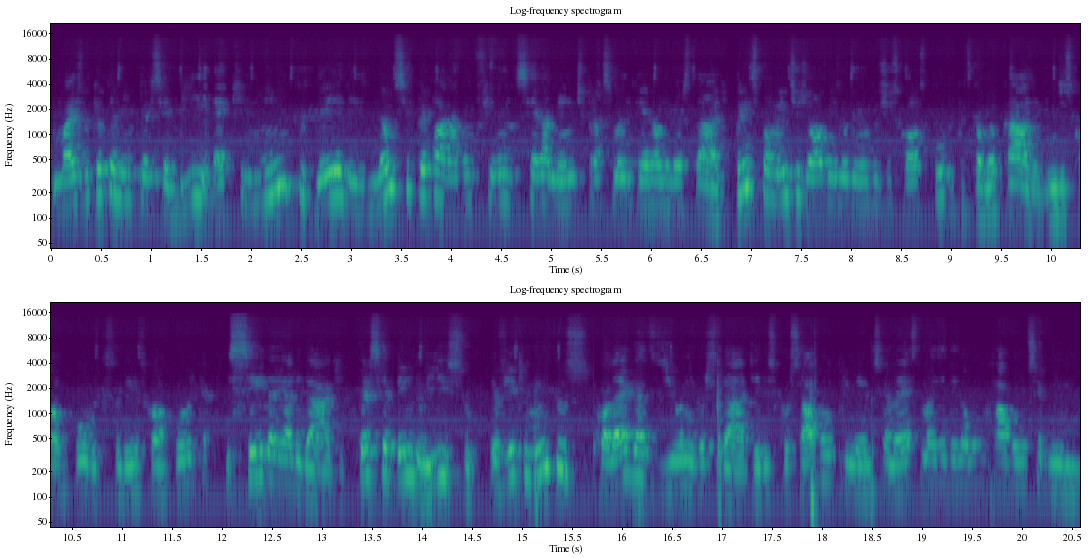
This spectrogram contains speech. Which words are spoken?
mas o que eu também percebi é que muitos deles não se preparavam financeiramente para se manter na universidade, principalmente jovens oriundos de escolas públicas, que é o meu caso, eu vim de escola pública, estudei em escola pública e sei da realidade. Percebendo isso, eu via que muitos colegas de universidade, eles cursavam o primeiro semestre, mas eles não voltavam no segundo.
